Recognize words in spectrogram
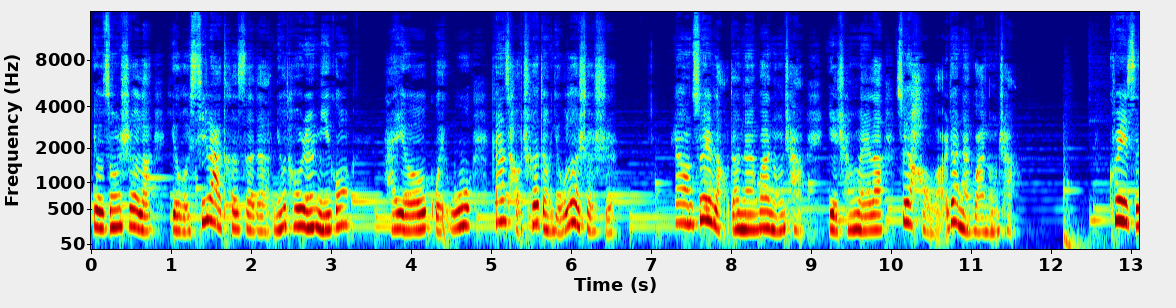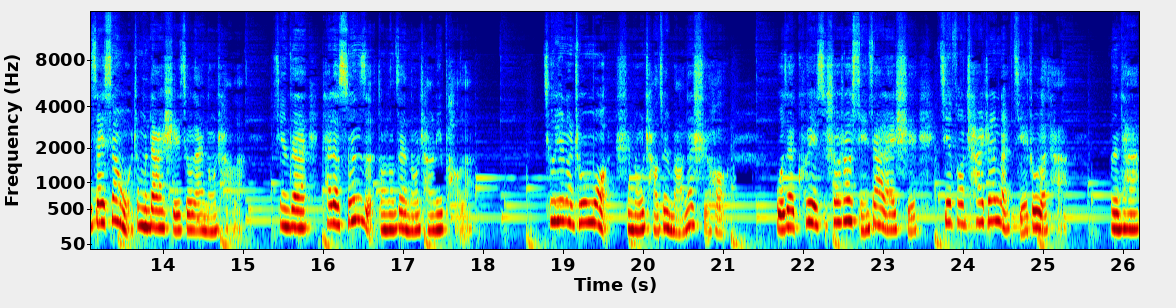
又增设了有希腊特色的牛头人迷宫。还有鬼屋、甘草车等游乐设施，让最老的南瓜农场也成为了最好玩的南瓜农场。Chris 在像我这么大时就来农场了，现在他的孙子都能在农场里跑了。秋天的周末是农场最忙的时候，我在 Chris 稍稍闲下来时，见缝插针地截住了他，问他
